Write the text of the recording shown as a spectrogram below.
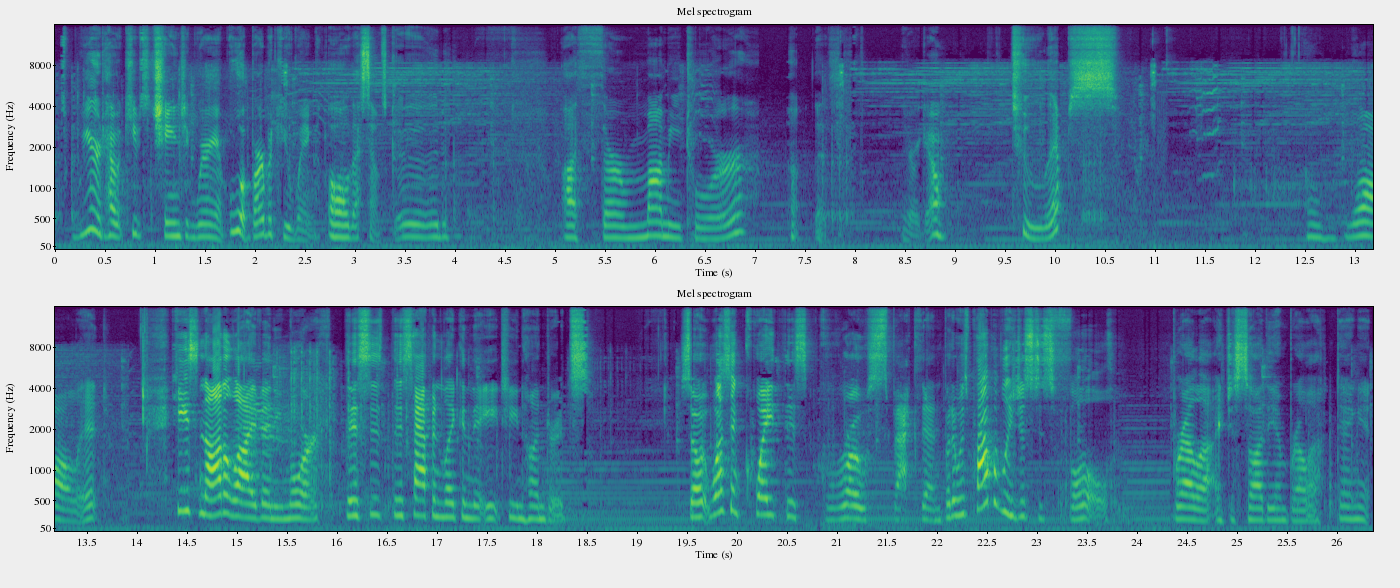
It's weird how it keeps changing where I am. Ooh, a barbecue wing. Oh, that sounds good. A thermometer. Oh, that's... There we go. Tulips. A wallet. He's not alive anymore. This is this happened like in the 1800s. So it wasn't quite this gross back then, but it was probably just as full. Umbrella. I just saw the umbrella. Dang it.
